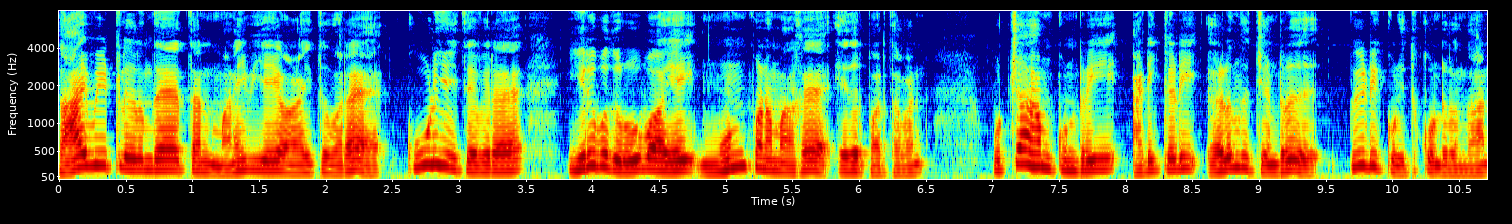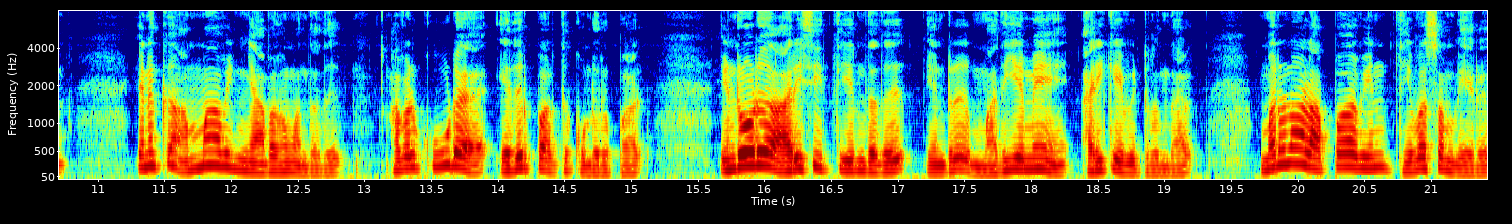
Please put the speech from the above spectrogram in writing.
தாய் வீட்டில் இருந்த தன் மனைவியை அழைத்து வர கூலியை தவிர இருபது ரூபாயை முன்பணமாக எதிர்பார்த்தவன். உற்சாகம் குன்றி அடிக்கடி எழுந்து சென்று பீடி குடித்து கொண்டிருந்தான். எனக்கு அம்மாவின் ஞாபகம் வந்தது. அவள் கூட எதிர்பார்த்து கொண்டிருப்பாள். இன்றோடு அரிசி தீர்ந்தது என்று மதியமே அறிக்கை விட்டிருந்தாள். மறுநாள் அப்பாவின் திவசம் வேறு.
